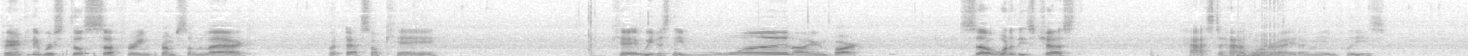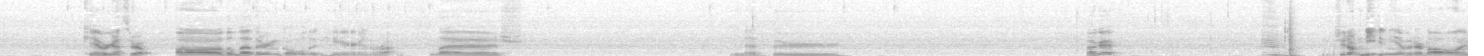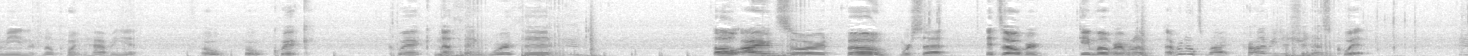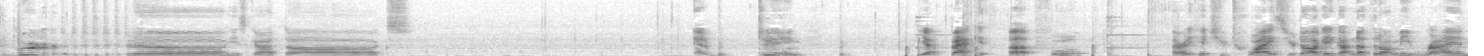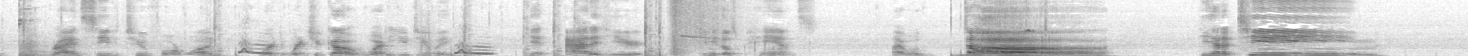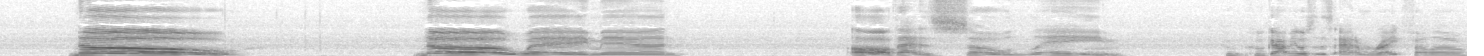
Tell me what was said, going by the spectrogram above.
Apparently we're still suffering from some lag, but that's okay. Okay, we just need one iron bar. So, one of these chests has to have one, right? I mean, please. Okay, we're gonna throw all the leather and gold in here and rotten flesh. Leather. Okay. You don't need any of it at all. I mean, there's no point in having it. Oh, oh, quick. Quick, nothing worth it. Oh, iron sword. Boom. We're set. It's over. Game over. Everyone, everyone else might probably just should just quit. He's got dogs. And ding. Yeah, back it up, fool. I already hit you twice. Your dog ain't got nothing on me, Ryan. Ryan C241. Where, where did you go? What are you doing? Get out of here. Give me those pants. I will. Duh! He had a team! No! No way, man. Oh, that is so lame. Who who got me? Was this Adam Wright fellow?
